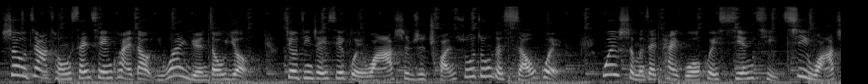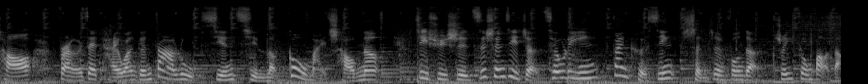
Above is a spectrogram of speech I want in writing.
售价从三千块到一万元都有。究竟这些鬼娃是不是传说中的小鬼？为什么在泰国会掀起弃娃潮，反而在台湾跟大陆掀起了购买潮呢？继续是资深记者邱丽英、范可欣、沈正峰的追踪报道。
